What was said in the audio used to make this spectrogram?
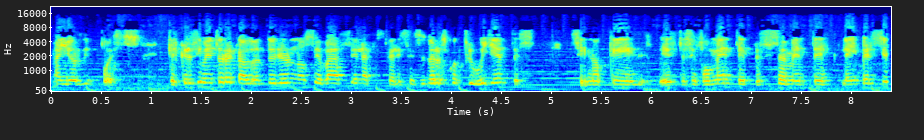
mayor de impuestos. Que el crecimiento recaudatorio no se base en la fiscalización de los contribuyentes, sino que este, se fomente precisamente la inversión,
